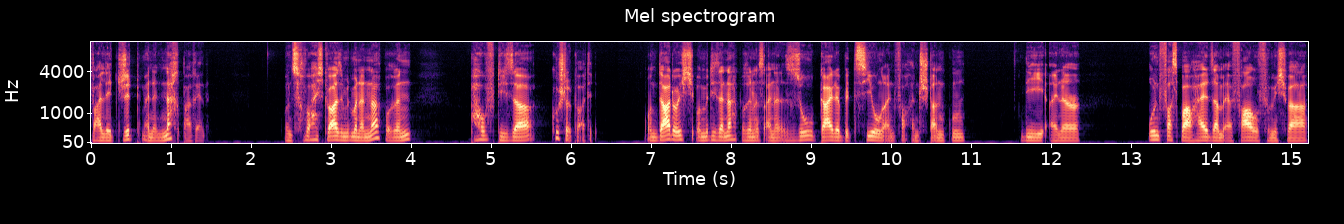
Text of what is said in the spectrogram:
war legit meine Nachbarin. Und so war ich quasi mit meiner Nachbarin auf dieser Kuschelparty. Und dadurch und mit dieser Nachbarin ist eine so geile Beziehung einfach entstanden, die eine unfassbar heilsame Erfahrung für mich war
